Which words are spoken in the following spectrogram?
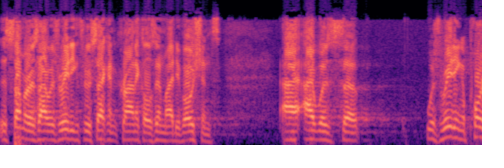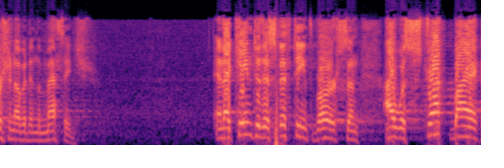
This summer, as I was reading through Second Chronicles in my devotions, I, I was uh, was reading a portion of it in the Message, and I came to this 15th verse, and I was struck by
